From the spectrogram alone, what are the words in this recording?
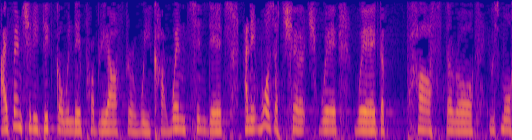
I eventually did go in there probably after a week. I went in there and it was a church where, where the pastor or it was more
